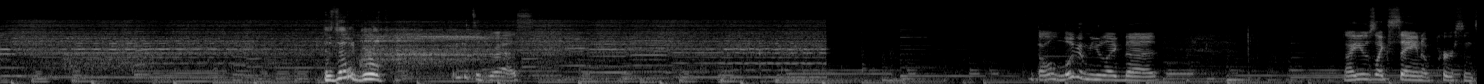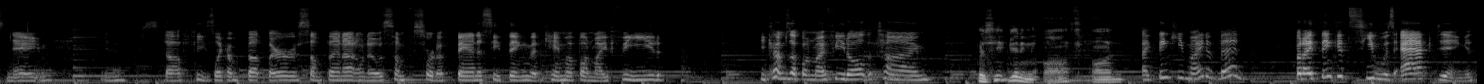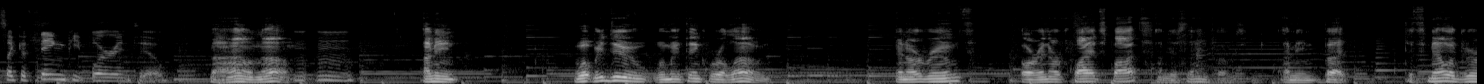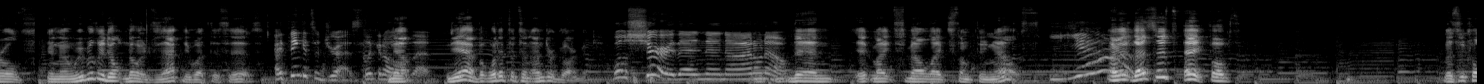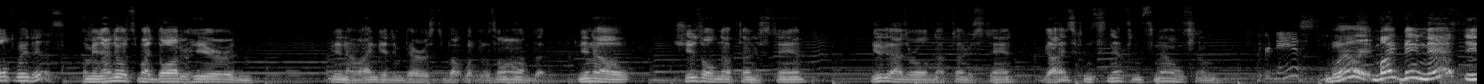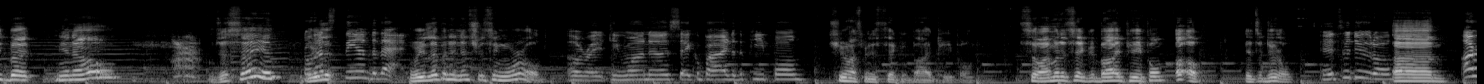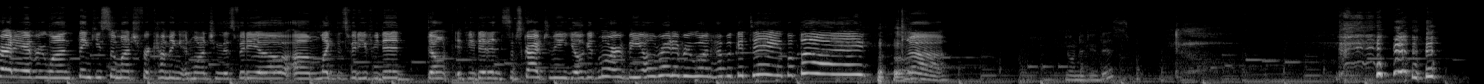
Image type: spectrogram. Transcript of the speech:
Is that a girl? I think it's a dress. Don't look at me like that. Now he was like saying a person's name and stuff. He's like a butler or something. I don't know, some sort of fantasy thing that came up on my feed. He comes up on my feed all the time. Was he getting off on? I think he might have been. But I think it's he was acting. It's like a thing people are into. I don't know. Mm-mm. I mean, what we do when we think we're alone in our rooms or in our quiet spots, I'm just saying, folks. I mean, but the smell of girls, you know, we really don't know exactly what this is. I think it's a dress. Look at all Now- of that. Yeah, but what if it's an undergarment? Well, sure. Then, then uh, I don't know. Then it might smell like something else. Yeah. I mean, that's it. Hey, folks. That's the cult way it is. I mean, I know it's my daughter here, and you know, I can get embarrassed about what goes on, but you know, she's old enough to understand. You guys are old enough to understand. Guys can sniff and smell some. They're nasty. Well, it might be nasty, but you know, I'm just saying. Well, we, that's the end of that. we live in an interesting world. All right. Do you want to say goodbye to the people? She wants me to say goodbye, people. So I'm going to say goodbye, people. Uh oh, it's a doodle. It's a doodle. Um, Alrighty, everyone. Thank you so much for coming and watching this video. Um, like this video if you did. Don't if you didn't. Subscribe to me. You'll get more of me. All right, everyone. Have a good day. Bye bye. ah. You want to do this?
